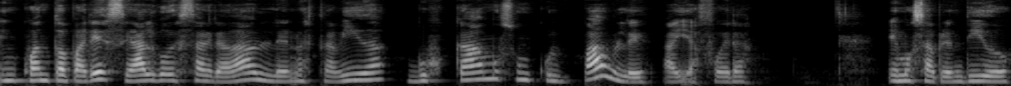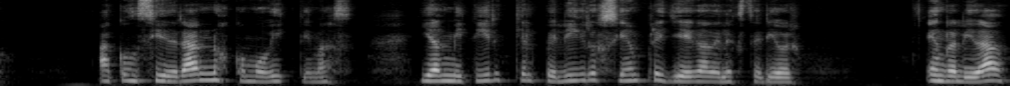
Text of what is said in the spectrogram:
En cuanto aparece algo desagradable en nuestra vida, buscamos un culpable ahí afuera. Hemos aprendido a considerarnos como víctimas y admitir que el peligro siempre llega del exterior. En realidad,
